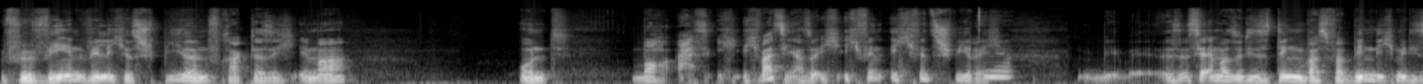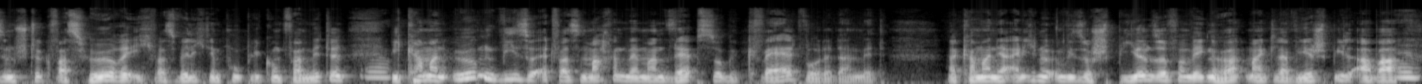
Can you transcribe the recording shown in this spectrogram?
für wen will ich es spielen, fragt er sich immer. Und, boah, also ich, ich weiß nicht, also ich, ich finde ich es schwierig. Ja. Es ist ja immer so dieses Ding, was verbinde ich mit diesem Stück, was höre ich, was will ich dem Publikum vermitteln? Ja. Wie kann man irgendwie so etwas machen, wenn man selbst so gequält wurde damit? Da kann man ja eigentlich nur irgendwie so spielen, so von wegen, hört mein Klavierspiel, aber Ja.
